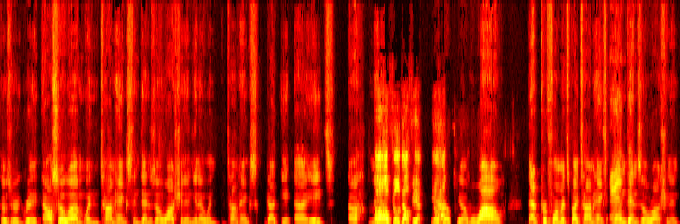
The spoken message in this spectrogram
Those are great. Also, um, when Tom Hanks and Denzel Washington, you know, when Tom Hanks got uh, AIDS. Oh man. Oh, Philadelphia. Yeah. Philadelphia. Wow. That performance by Tom Hanks and Denzel Washington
